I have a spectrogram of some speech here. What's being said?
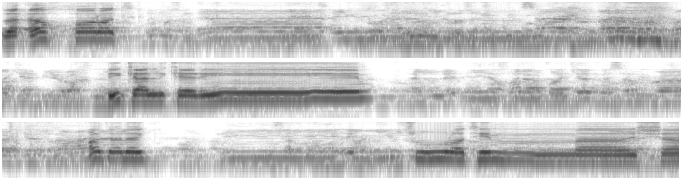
وأخرت bi rabbik. Bikel kerim Ellezî halakake fesevvâke fe'adel. adelek Fî eyyi suretin ma şâ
